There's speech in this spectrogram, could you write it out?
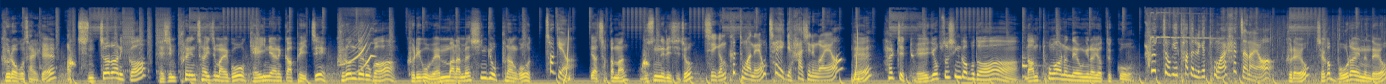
그러고 살게? 아 진짜라니까? 대신 프랜차이즈 말고 개인이 하는 카페 있지? 그런 데로 가 그리고 웬 만하면 신규 오픈한 곳 저기요 야 잠깐만 무슨 일이시죠? 지금 그 통화 내용 제 얘기 하시는 거예요? 네? 할 게 되게 없으신가 보다 남 통화하는 내용이나 엿듣고 그쪽이 타들리게 통화했잖아요 그래요? 제가 뭐라 했는데요?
